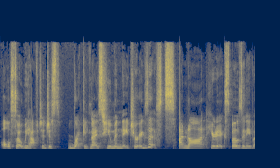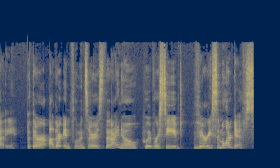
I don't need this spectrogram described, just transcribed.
also we have to just recognize human nature exists. I'm not here to expose anybody, but there are other influencers that I know who have received very similar gifts,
